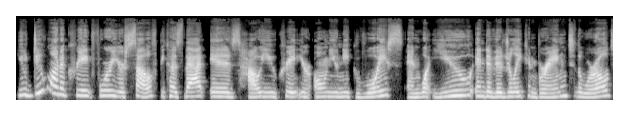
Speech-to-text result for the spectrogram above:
you do want to create for yourself because that is how you create your own unique voice and what you individually can bring to the world.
